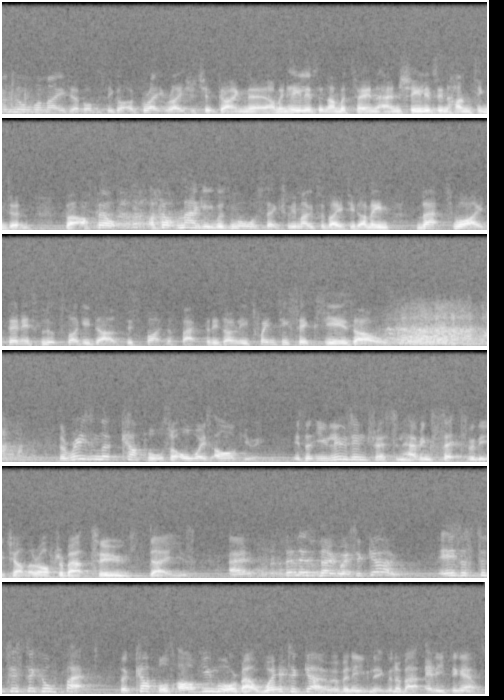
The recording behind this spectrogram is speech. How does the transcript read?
And Norma Major have obviously got a great relationship going there. I mean, he lives at number 10 and she lives in Huntingdon. But I felt, I felt Maggie was more sexually motivated. I mean, that's why Dennis looks like he does, despite the fact that he's only 26 years old. The reason that couples are always arguing is that you lose interest in having sex with each other after about two days, and then there's nowhere to go. It is a statistical fact that couples argue more about where to go of an evening than about anything else,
